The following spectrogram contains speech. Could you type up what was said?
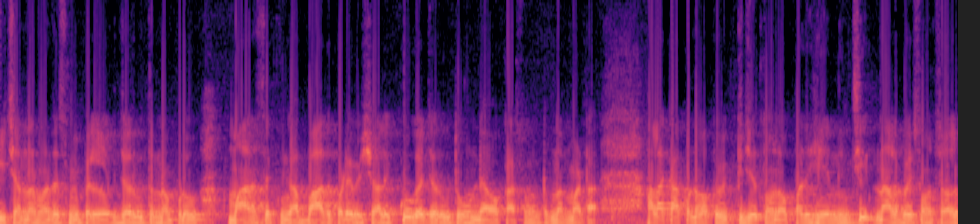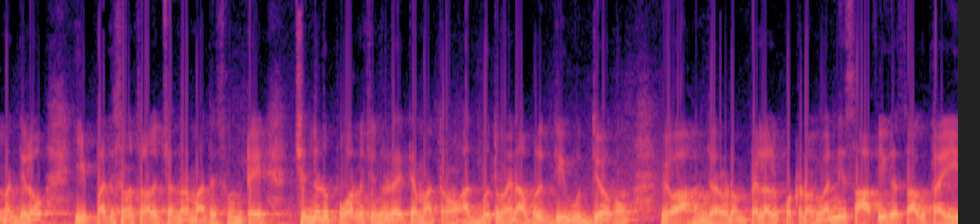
ఈ చంద్రమ దశమి పిల్లలకు జరుగుతున్నప్పుడు మానసికంగా బాధపడే విషయాలు ఎక్కువగా జరుగుతూ ఉండే అవకాశం అవకాశం ఉంటుందన్నమాట. అలా కాకుండా ఒక వ్యక్తి జీవితంలో పదిహేను నుంచి నలభై సంవత్సరాల మధ్యలో ఈ పది సంవత్సరాలు చంద్రమాదశ ఉంటే చంద్రుడు పూర్ణచంద్రుడు అయితే మాత్రం అద్భుతమైన అభివృద్ధి ఉద్యోగం వివాహం జరగడం పిల్లలు పుట్టడం ఇవన్నీ సాఫీగా సాగుతాయి.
